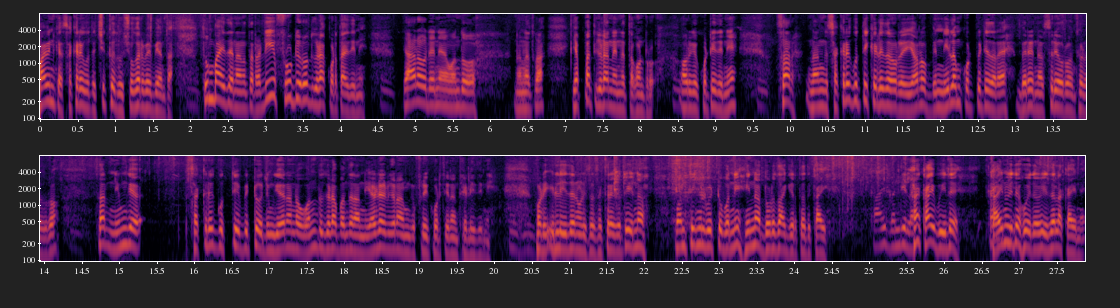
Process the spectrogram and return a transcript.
ಮಾವಿನಕಾಯಿ ಸಕ್ಕರೆ ಗುತ್ತಿ ಚಿಕ್ಕದು ಶುಗರ್ ಬೇಬಿ ಅಂತ. ತುಂಬ ಇದೆ, ನನ್ನ ಹತ್ರ ರೆಡಿ ಫ್ರೂಟ್ ಇರೋದು ಗಿಡ ಕೊಡ್ತಾಯಿದ್ದೀನಿ ಯಾರೋ ನೆನೆ ಒಂದು, ನನ್ನ ಹತ್ರ ಎಪ್ಪತ್ತು ಗಿಡ ನೆನ್ನೆ ತೊಗೊಂಡ್ರು, ಅವ್ರಿಗೆ ಕೊಟ್ಟಿದ್ದೀನಿ. ಸರ್, ನನಗೆ ಸಕ್ಕರೆ ಗುತ್ತಿ ಕೇಳಿದ್ರು ಅವ್ರು ಯಾರೋ ನೀಲಂ ನೀಲಮ್ ಕೊಟ್ಬಿಟ್ಟಿದ್ದಾರೆ, ಬೇರೆ ನರ್ಸರಿ ಅವರು ಅಂತ ಹೇಳಿದ್ರು. ಸರ್, ನಿಮಗೆ ಸಕ್ಕರೆ ಗುತ್ತಿ ಬಿಟ್ಟು ನಿಮ್ಗೆ ಏನಾರ ಒಂದು ಗಿಡ ಬಂದರೆ ನಾನು ಎರಡೆರಡು ಗಿಡ ನಿಮಗೆ ಫ್ರೀ ಕೊಡ್ತೀನಿ ಅಂತ ಹೇಳಿದ್ದೀನಿ. ನೋಡಿ ಇಲ್ಲಿ ಇದೆ ನೋಡಿ ಸರ್ ಸಕ್ಕರೆ ಗುತ್ತಿ. ಇನ್ನು ಒಂದು ತಿಂಗಳು ಬಿಟ್ಟು ಬನ್ನಿ ಇನ್ನೂ ದೊಡ್ಡದಾಗಿರ್ತದೆ ಕಾಯಿ. ಕಾಯಿ ಬಂದಿಲ್ಲ. ಹಾಂ ಕಾಯಿ ಇದೆ. ಕಾಯಿನೂ ಇದೆ ಹೋಯ್ತು ಇದೆಲ್ಲ ಕಾಯಿನೇ.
